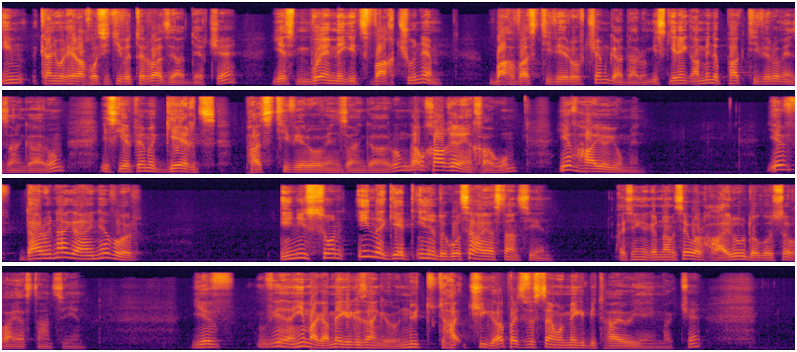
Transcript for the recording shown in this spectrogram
իմ քանի որ հերախոսի թիվը տրված է այդտեղ, չէ, ես ո՞ե մեկից վախ չունեմ, բահված թիվերով չեմ գադարում։ Իսկ իրենք ամենը փակ թիվերով են զանգարում, իսկ երբեմն գերց փած թիվերով են զանգարում կամ խաղեր են խաղում եւ հայոյում են։ Եվ դարունագը այն է, որ 99.9%-ը հայաստանցի են։ Այսինքն գնամսե որ 100%-ով հայաստանցի են։ Եվ հիմա գա մեկը գզանգը նույն չի գա, բայց վստահ եմ որ մեկը բիթ հայոյի է հիմա, չէ։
